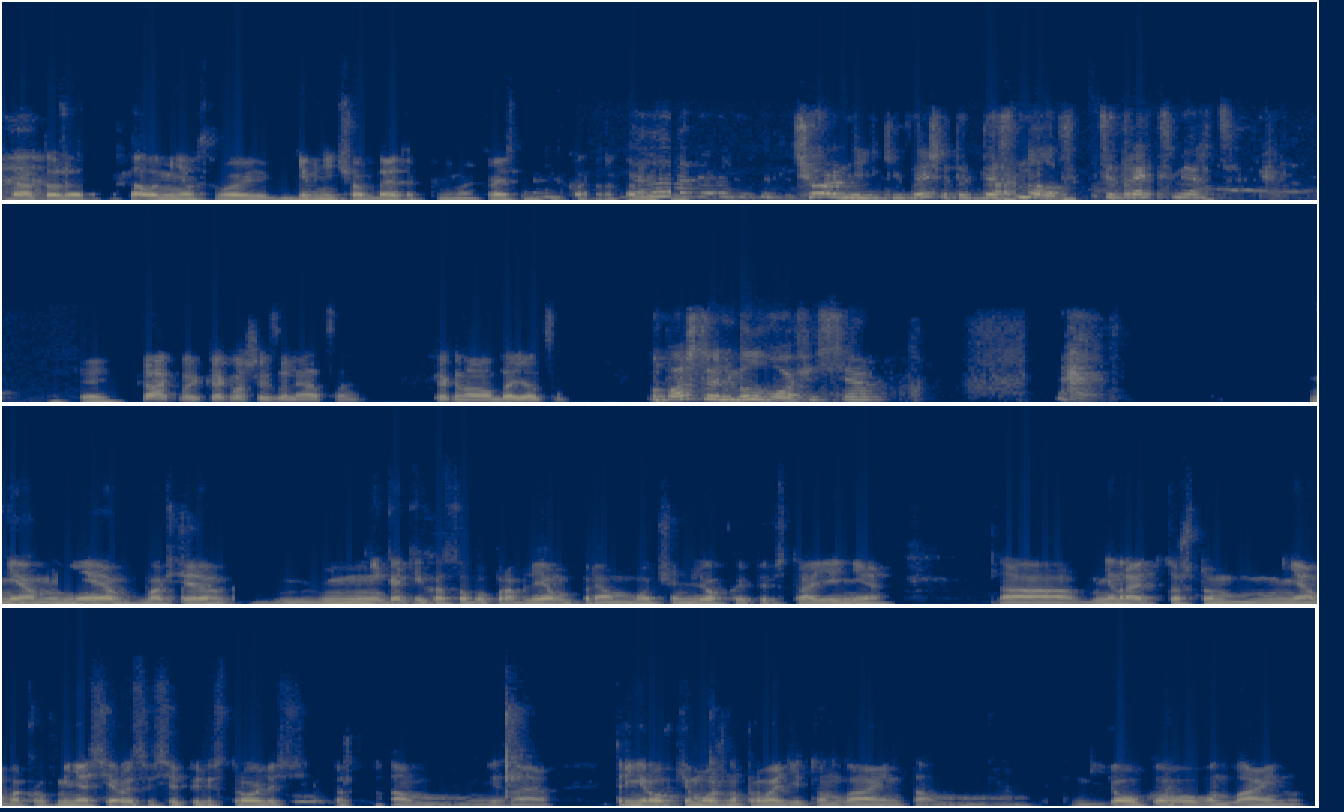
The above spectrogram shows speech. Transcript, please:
Да, тоже записала меня в свой дневничок, да, я так понимаю, красненький, в который да, да, да, черненький, знаешь, это Death Note, тетрадь смерти. Okay. Как вы, как ваша изоляция? Как она вам дается? Ну, Паш сегодня был в офисе. Не, мне вообще никаких особо проблем, прям очень легкое перестроение. А, мне нравится то, что у меня вокруг меня сервисы все перестроились, то, что там, не знаю, тренировки можно проводить онлайн, там йога онлайн,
